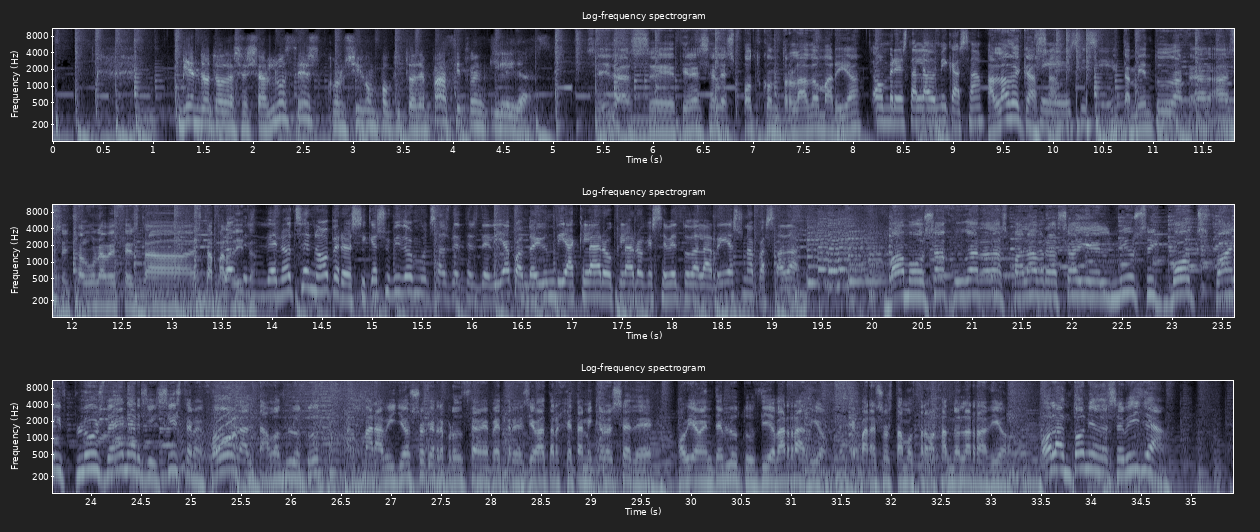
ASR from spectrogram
Viendo todas esas luces, consigo un poquito de paz y tranquilidad. Eh, tienes el spot controlado, María. Hombre, está al lado de mi casa. Al lado de casa. Sí, sí, sí. Y también tú has, hecho alguna vez esta, esta paradita. De noche no, pero sí que he subido muchas veces de día. Cuando hay un día claro, claro que se ve toda la ría, es una pasada. Vamos a jugar a las palabras. Hay el Music Box 5 Plus de Energy System en juego, un altavoz Bluetooth maravilloso que reproduce MP3, lleva tarjeta micro SD, obviamente Bluetooth, lleva radio, que para eso estamos trabajando en la radio. Hola Antonio de Sevilla,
